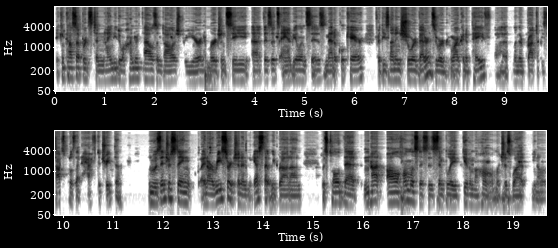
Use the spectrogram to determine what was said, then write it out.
It can cost upwards to ninety to $100,000 per year in emergency uh, visits, ambulances, medical care for these uninsured veterans who, are, who aren't going to pay uh, when they're brought to these hospitals that have to treat them. And what was interesting in our research and in the guests that we brought on was told that not all homelessness is simply give them a home, which is what, you know,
